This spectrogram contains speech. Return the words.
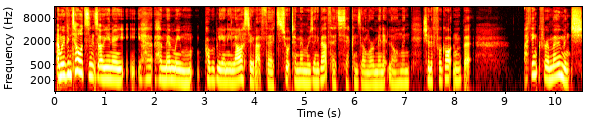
And we've been told since, oh, you know, her, her memory probably only lasted about 30, short term memory was only about 30 seconds long or a minute long, and she'll have forgotten. But I think for a moment she,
